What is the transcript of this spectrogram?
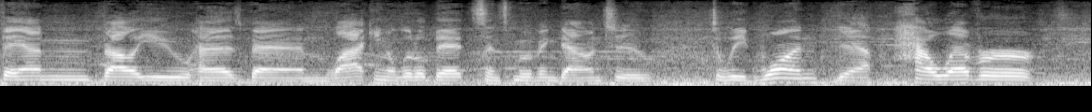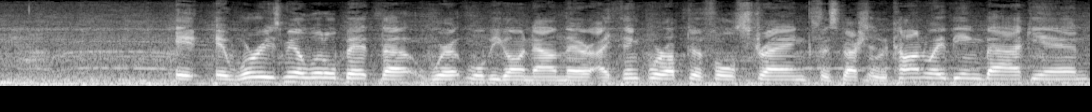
fan value has been lacking a little bit since moving down to to League One. Yeah. However, it, it worries me a little bit that we're, we'll be going down there. I think we're up to full strength, especially with Conway being back in.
